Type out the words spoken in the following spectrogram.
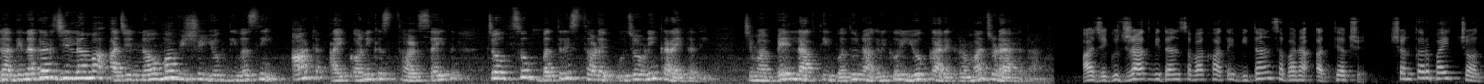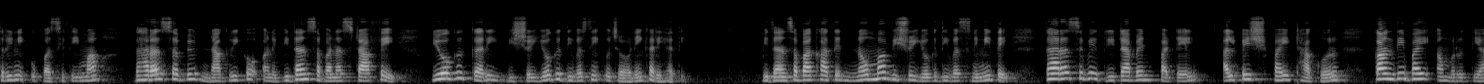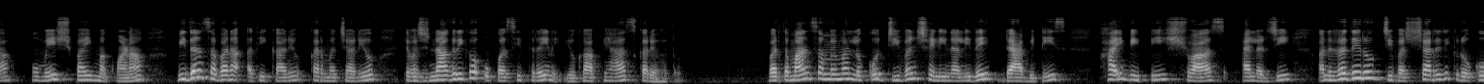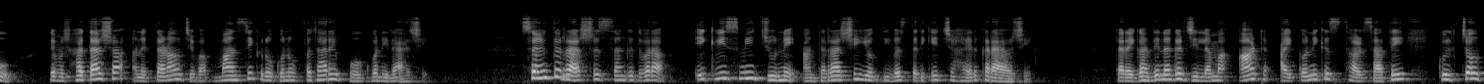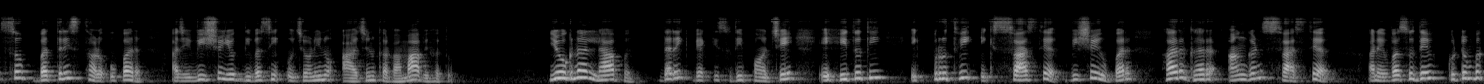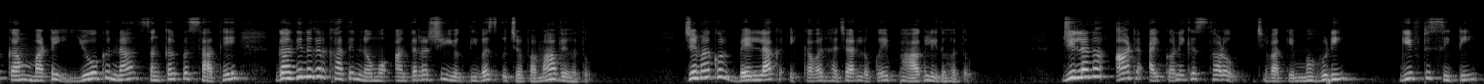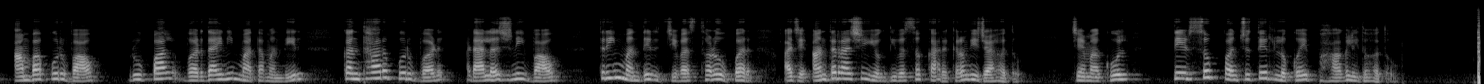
ગાંધીનગર જિલ્લામાં આજે નવમા વિશ્વ યોગ દિવસની આઠ આઇકોનિક સ્થળ સહિત ચૌદસો બત્રીસ સ્થળે ઉજવણી કરાઈ હતી, જેમાં બે લાખથી વધુ નાગરિકો યોગ કાર્યક્રમમાં જોડાયા હતા. આજે ગુજરાત વિધાનસભા ખાતે વિધાનસભાના અધ્યક્ષ શંકરભાઈ ચૌધરીની ઉપસ્થિતિમાં ધારાસભ્યો, નાગરિકો અને વિધાનસભાના સ્ટાફે યોગ કરી વિશ્વ યોગ દિવસની ઉજવણી કરી હતી. વિધાનસભા ખાતે નવમા વિશ્વ યોગ દિવસ નિમિત્તે ધારાસભ્ય રીટાબેન પટેલ, અલ્પેશભાઈ ઠાકોર, કાંતિભાઈ અમૃતિયા, ઉમેશભાઈ મકવાણા, વિધાનસભાના અધિકારીઓ, કર્મચારીઓ તેમજ નાગરિકો ઉપસ્થિત રહીને યોગાભ્યાસ કર્યો હતો. વર્તમાન સમયમાં લોકો જીવનશૈલીના લીધે ડાયાબિટીસ, હાઈ બીપી, શ્વાસ, એલર્જી અને હૃદયરોગ જેવા શારીરિક રોગો તેમજ હતાશા અને તણાવ જેવા માનસિક રોગોનો વધારે ભોગ બની રહ્યા છે. સંયુક્ત રાષ્ટ્ર સંઘ દ્વારા એકવીસમી જૂને આંતરરાષ્ટ્રીય યોગ દિવસ તરીકે જાહેર કરાયો છે. ત્યારે ગાંધીનગર જિલ્લામાં આઠ આઇકોનિક સ્થળ સાથે કુલ ચૌદસો બત્રીસ સ્થળ ઉપર આજે વિશ્વ યોગ દિવસની ઉજવણીનું આયોજન કરવામાં આવ્યું હતું. યોગના લાભ દરેક વ્યક્તિ સુધી પહોંચે એ હેતુથી એક પૃથ્વી, એક સ્વાસ્થ્ય વિષય ઉપર હર ઘર આંગણ સ્વાસ્થ્ય અને વસુદેવ કુટુંબકમ માટે યોગના સંકલ્પ સાથે ગાંધીનગર ખાતે નવમો આંતરરાષ્ટ્રીય યોગ દિવસ ઉજવવામાં આવ્યો હતો. જેમાં કુલ બે લાખ એકાવન હજાર લોકોએ ભાગ લીધો હતો. જિલ્લાના આઠ આઇકોનિક સ્થળો જેવા કે મહુડી ગિફ્ટ સિટી આંબાપુર વાવ, રૂપાલ વરદાયની માતા મંદિર, કંથારપુર વડ, અડાલજની વાવ ત્રિમંદિર જેવા સ્થળો ઉપર આજે આંતરરાષ્ટ્રીય યોગ દિવસનો કાર્યક્રમ યોજાયો હતો, જેમાં કુલ તેરસો પંચોતેર લોકોએ ભાગ લીધો હતો.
